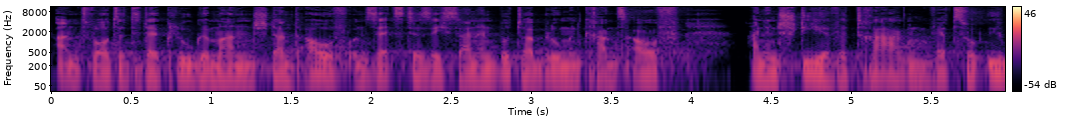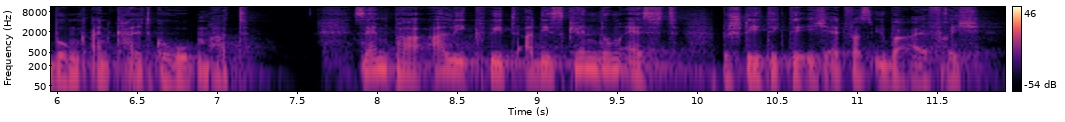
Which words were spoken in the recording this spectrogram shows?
antwortete der kluge Mann, stand auf und setzte sich seinen Butterblumenkranz auf. Einen Stier wird tragen, wer zur Übung ein Kalt gehoben hat. Semper aliquid adiscendum est, bestätigte ich etwas übereifrig.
